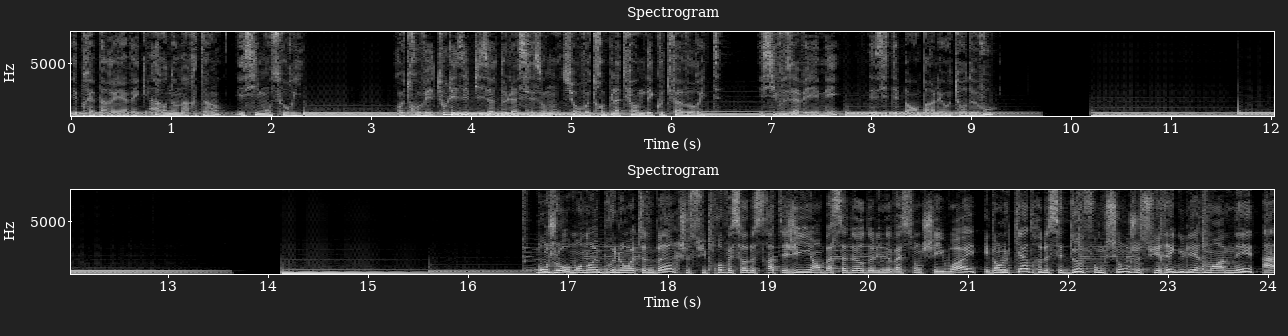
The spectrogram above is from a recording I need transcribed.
et préparé avec Arnaud Martin et Simon Souris. Retrouvez tous les épisodes de la saison sur votre plateforme d'écoute favorite. Et si vous avez aimé, n'hésitez pas à en parler autour de vous. Bonjour, mon nom est Bruno Wettenberg, je suis professeur de stratégie et ambassadeur de l'innovation chez EY. Et dans le cadre de ces deux fonctions, je suis régulièrement amené à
